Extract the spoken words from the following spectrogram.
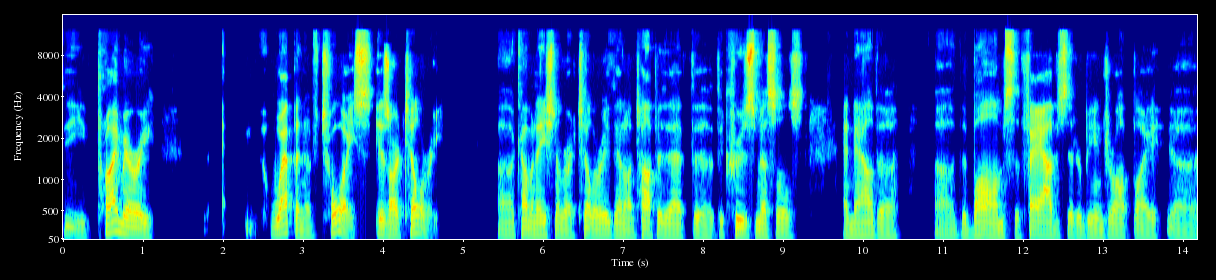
the primary weapon of choice is artillery uh, combination of artillery. Then on top of that, the the cruise missiles, and now the uh, the bombs, the FABs that are being dropped by uh,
